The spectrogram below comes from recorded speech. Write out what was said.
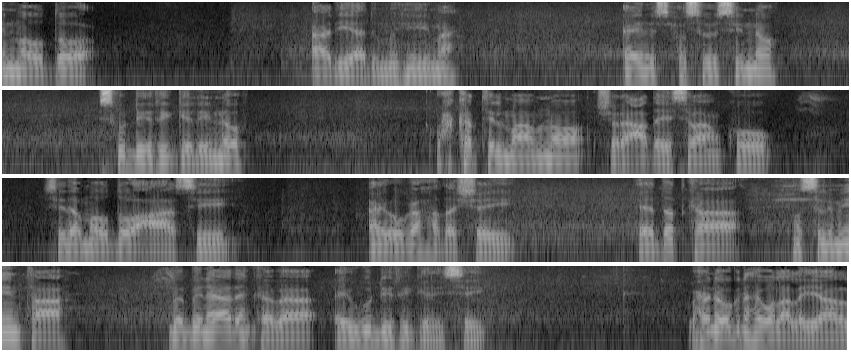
in mowduuc aada iyo aada u muhiima aynu isxusuusinno isku dhiiri gelinno wax ka tilmaamno shareecadda islaamku sida mowduucaasi ay uga hadashay ee dadka muslimiinta ah ba bani aadankaba ay ugu dhiiri gelisay waxaynu ognahay walaalayaal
